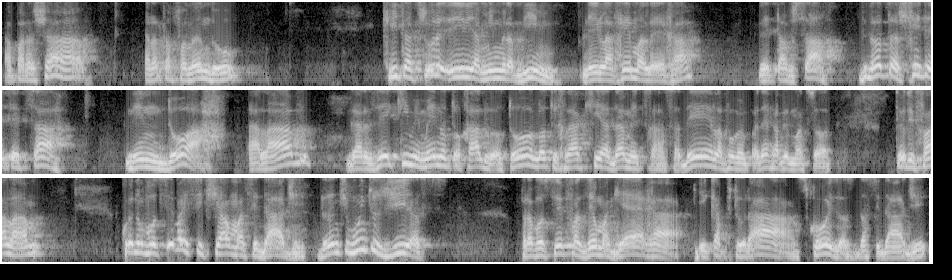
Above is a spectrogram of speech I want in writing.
A Paraxá, ela está falando... Amim rabim leilachem alecha letavsa velotashchit et לנדוח עליו, גרזי כי ממנו תאכל ואותו לא תכרע כי אדם עץ השדה, לבוא מפניך במצור. Então ele fala, quando você vai sitiar uma cidade, durante muitos dias, para você fazer uma guerra e capturar as coisas da cidade,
